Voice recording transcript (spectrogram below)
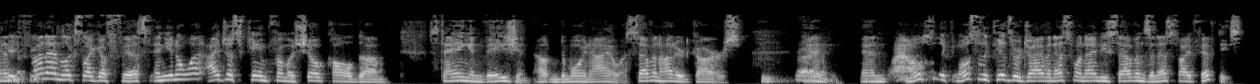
And the front end looks like a fist. And you know what? I just came from a show called, um, Stang Invasion out in Des Moines, Iowa, 700 cars. Right. And, and Wow. most of the, most of the kids were driving S197s and S550s.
